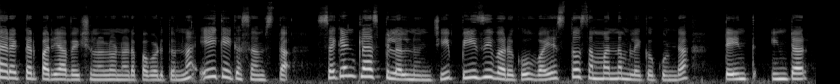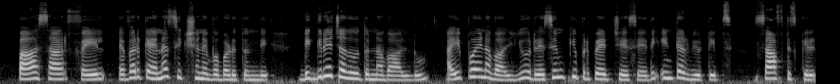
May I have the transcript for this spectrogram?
డైరెక్టర్ పర్యవేక్షణలో నడపబడుతున్న ఏకైక సంస్థ. సెకండ్ క్లాస్ పిల్లల నుంచి పీజీ వరకు వయస్సుతో సంబంధం లేకుండా tenth inter pass or fail ఎవరికైనా శిక్షణ ఇవ్వబడుతుంది. డిగ్రీ చదువుతున్న వాళ్ళు అయిపోయిన వాళ్ళు రెసిమ్కి ప్రిపేర్ చేసేది interview tips soft skill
